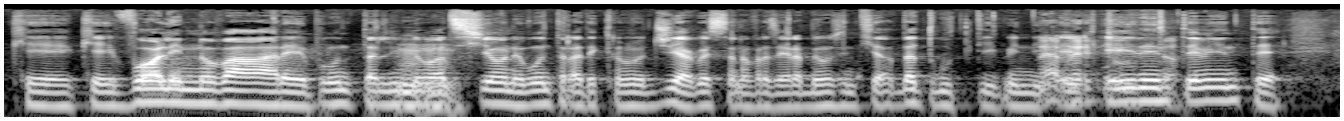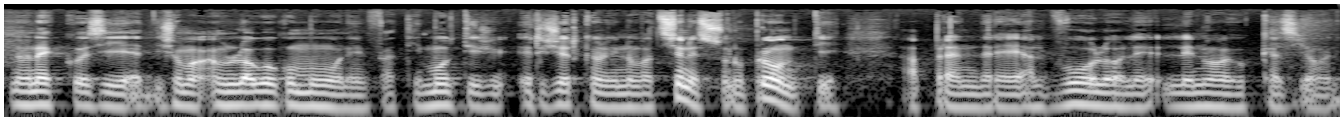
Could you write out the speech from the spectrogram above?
che, che vuole innovare, punta all'innovazione, mm. punta alla tecnologia. Questa è una frase che l'abbiamo sentita da tutti, quindi Beh, evidentemente non è così, è, diciamo, è, un luogo comune. Infatti molti ricercano l'innovazione e sono pronti a prendere al volo le, le nuove occasioni.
